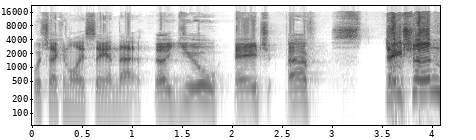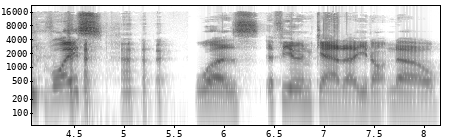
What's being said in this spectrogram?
which I can only say in that the UHF station voice, was if you're in Canada, you don't know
